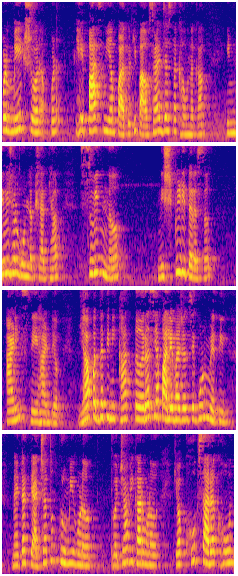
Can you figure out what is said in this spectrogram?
पण मेक शुअर आपण हे पाच नियम पाळतो की पावसाळ्यात जास्त खाऊ नका. इंडिव्हिज्युअल गुण लक्षात घ्या. सुविन्न निष्पीडित रस आणि स्नेहाढ्य. ह्या पद्धतीने खा तरच या पालेभाज्यांचे गुण मिळतील. नाहीतर त्याच्यातून कृमी होणं त्वचा विकार होणं किंवा खूप सारक होऊन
